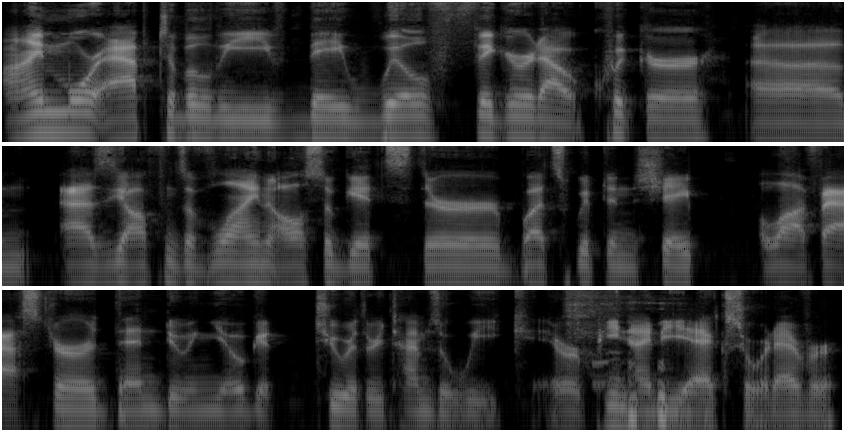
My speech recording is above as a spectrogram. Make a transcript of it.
I'm more apt to believe they will figure it out quicker um, as the offensive line also gets their butts whipped into shape a lot faster than doing yoga two or three times a week or P90X or whatever.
